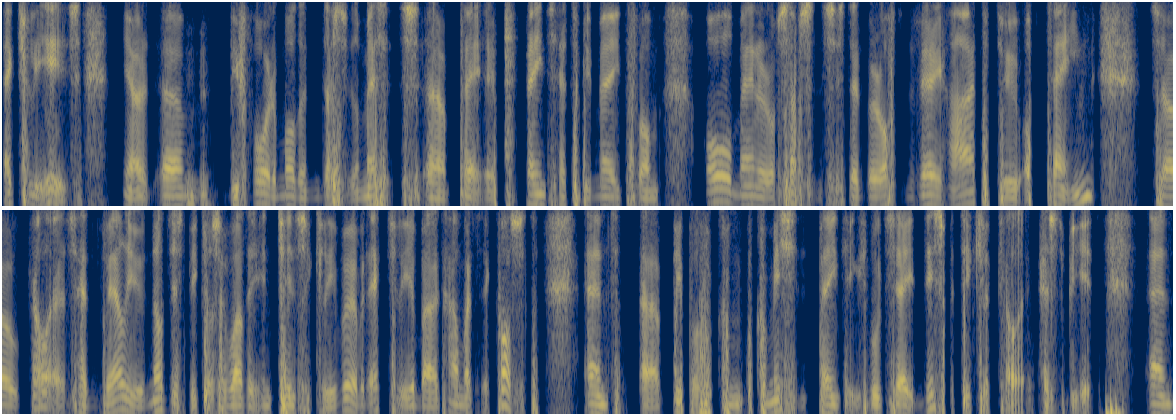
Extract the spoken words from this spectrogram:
actually is. You know, um, mm-hmm. before the modern industrial methods, uh, uh, paints had to be made from all manner of substances that were often very hard to obtain. So colors had value not just because of what they intrinsically were, but actually about how much they cost. And uh, people who com- commissioned paintings would say this particular color has to be it. And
